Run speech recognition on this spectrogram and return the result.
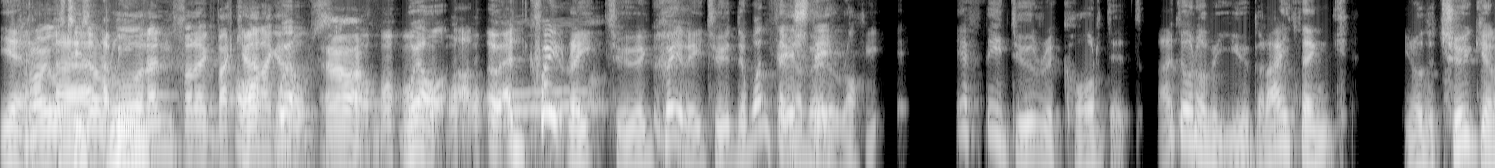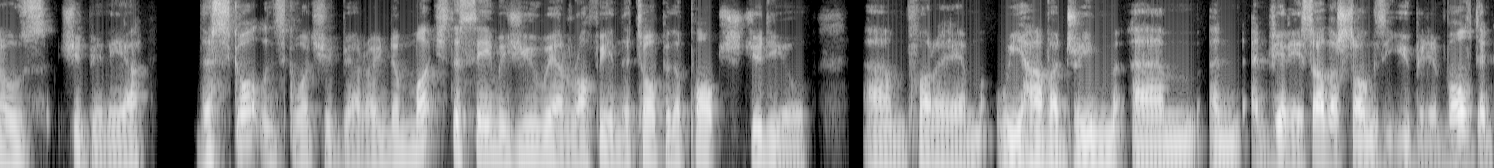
Yeah, royalties uh, are I rolling mean, in for a Baccara oh, girls. Well, well uh, and quite right too, and quite right too. The one thing about it, Rocky, if they do record it, I don't know about you, but I think you know the two girls should be there. The Scotland squad should be around them, much the same as you were, Roughie, in the top of the pop studio um, for um, "We Have a Dream" um, and and various other songs that you've been involved in.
